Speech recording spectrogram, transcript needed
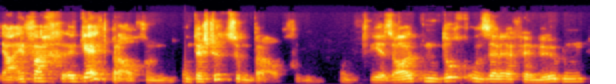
ja, einfach äh, Geld brauchen, Unterstützung brauchen. Und wir sollten durch unser Vermögen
